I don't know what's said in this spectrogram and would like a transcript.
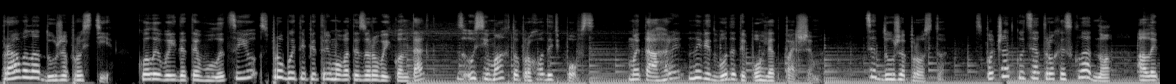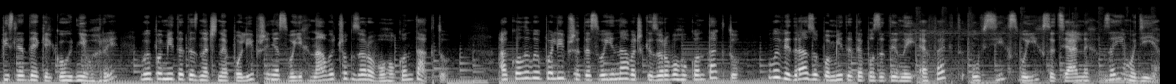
Правила дуже прості. Коли ви йдете вулицею, спробуйте підтримувати зоровий контакт з усіма, хто проходить повз. Мета гри не відводити погляд першим. Це дуже просто. Спочатку це трохи складно, але після декількох днів гри ви помітите значне поліпшення своїх навичок зорового контакту. А коли ви поліпшите свої навички зорового контакту, ви відразу помітите позитивний ефект у всіх своїх соціальних взаємодіях.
